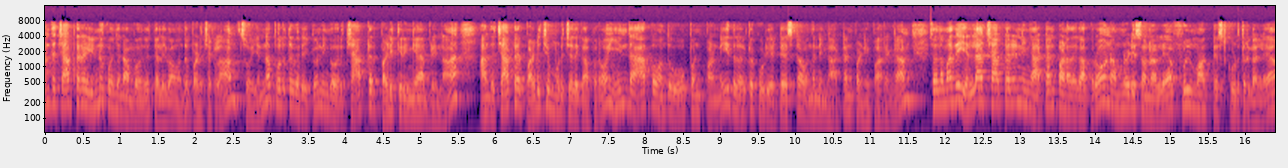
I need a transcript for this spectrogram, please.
அந்த சாப்டரை இன்னும் கொஞ்சம் நம்ம வந்து தெளிவாக வந்து படிச்சுக்கலாம். ஸோ என்னை பொறுத்த வரைக்கும் நீங்கள் ஒரு சாப்டர் படிக்கிறீங்க அப்படின்னா அந்த சாப்டர் படித்து முடிச்சதுக்கப்புறம் இந்த ஆப்பை வந்து ஓப்பன் பண்ணி இதில் இருக்கக்கூடிய டெஸ்ட்டை வந்து நீங்கள் அட்டன் பண்ணி பாருங்க. ஸோ இந்த மாதிரி எல்லா சாப்டரையும் நீங்கள் அட்டன் பண்ணதுக்கப்புறம் நான் முன்னாடி சொன்னேன் இல்லையா ஃபுல் மார்க் டெஸ்ட் கொடுத்து கொடுத்துருக்கேன் இல்லையா?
